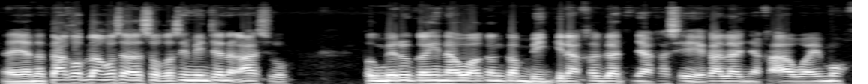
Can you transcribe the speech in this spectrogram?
Ayan, natakot lang ako sa aso kasi minsan ang aso, pag meron kang hinahawakang kambing, kinakagat niya kasi akala niya kaaway mo.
